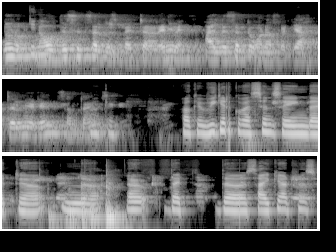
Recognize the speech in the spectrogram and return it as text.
No, no, can now you? this itself is better. Anyway, I'll listen to one of it. Yeah, tell me again sometimes. Okay. Okay, we get a question saying that uh, uh, uh, that the psychiatrist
